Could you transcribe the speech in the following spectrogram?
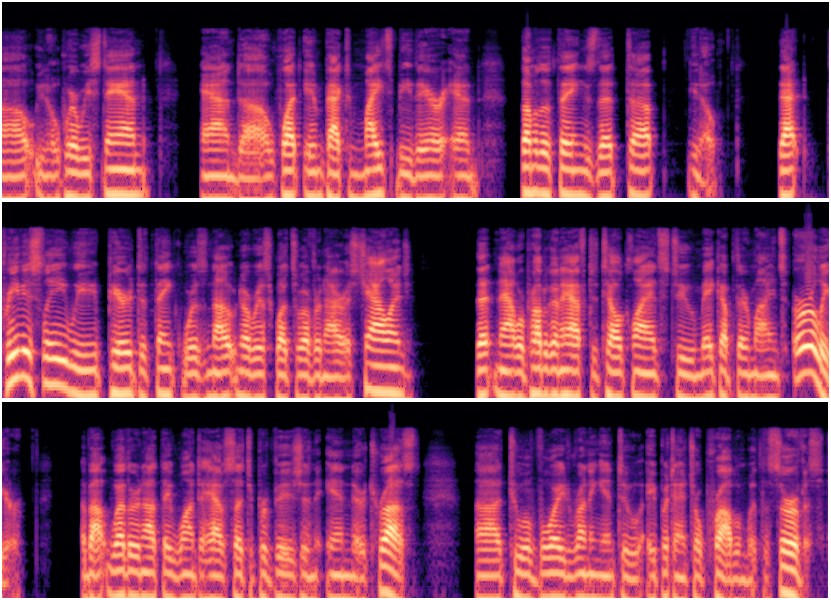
uh, you know, where we stand and uh, what impact might be there, and some of the things that, uh, you know, that previously we appeared to think was no, no risk whatsoever an IRS challenge, that now we're probably going to have to tell clients to make up their minds earlier about whether or not they want to have such a provision in their trust uh, to avoid running into a potential problem with the service.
